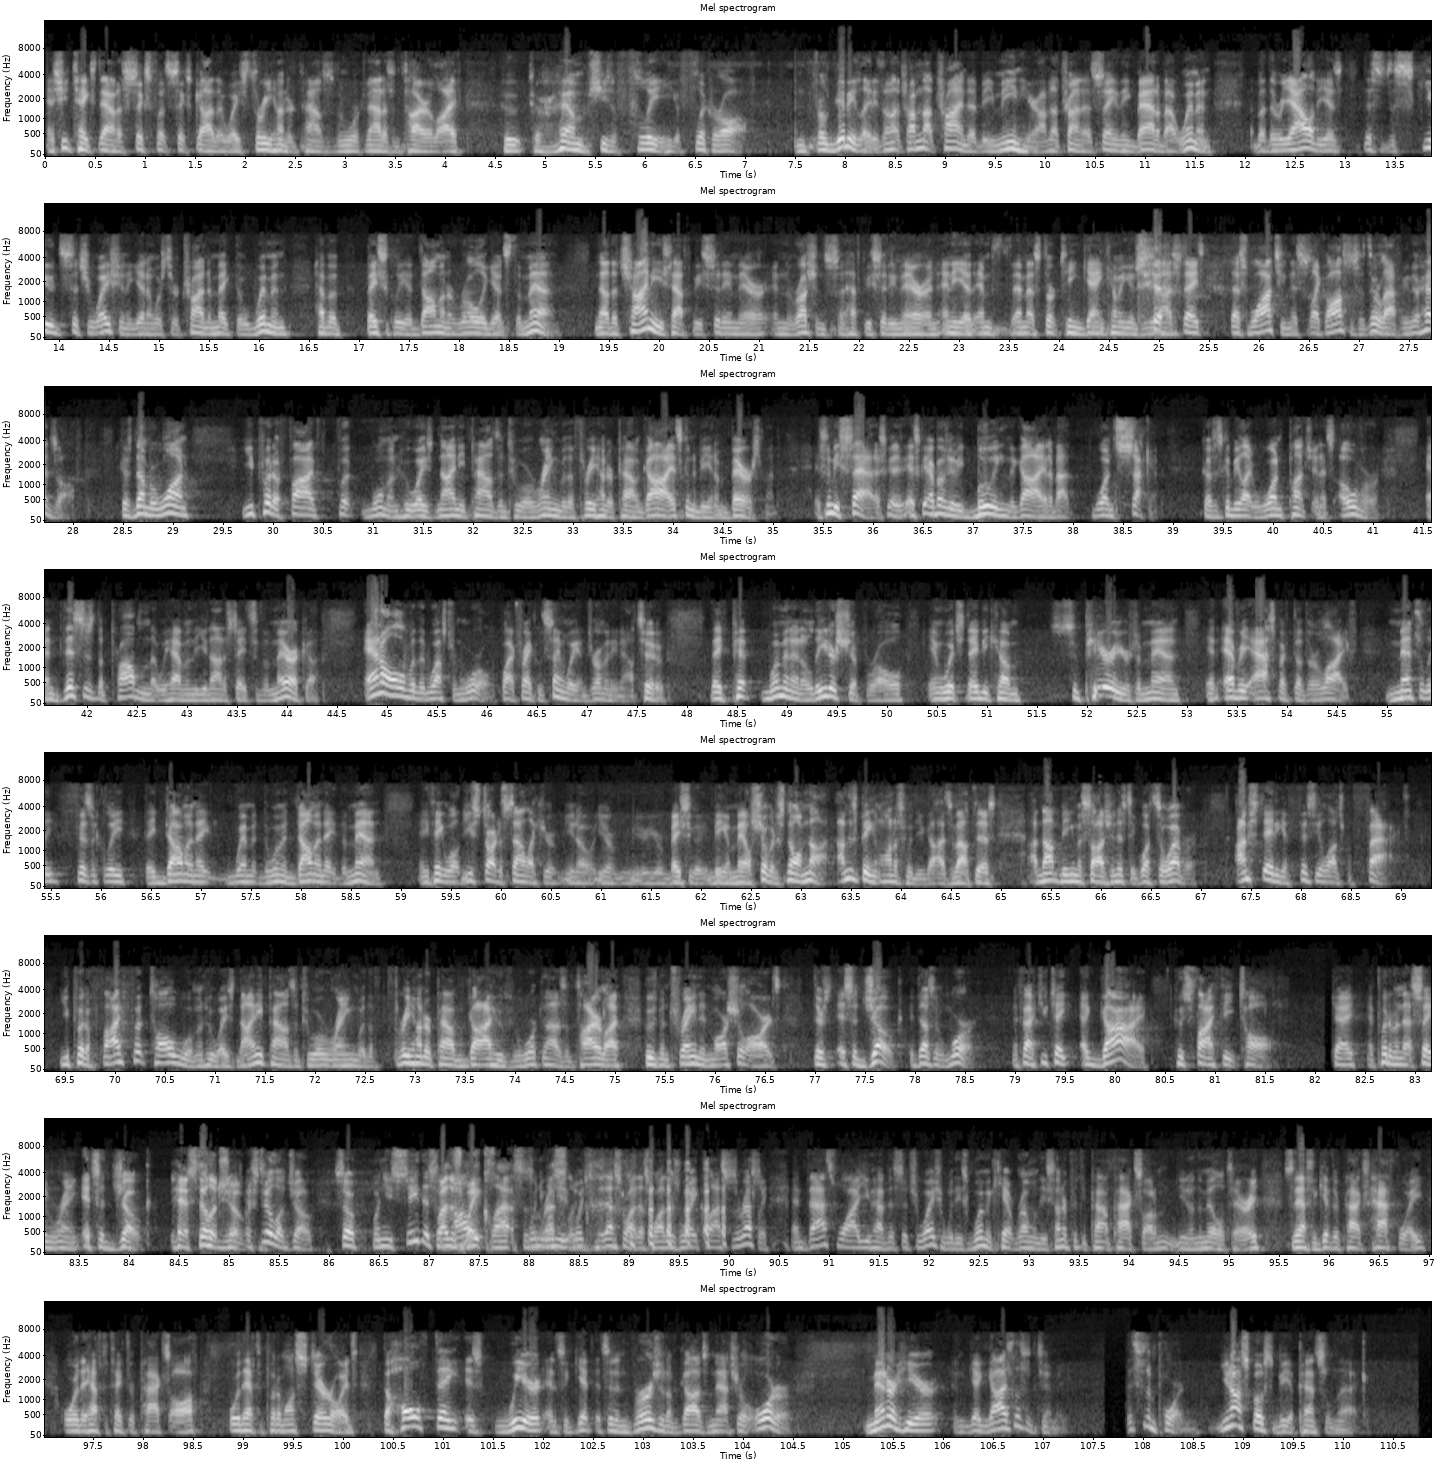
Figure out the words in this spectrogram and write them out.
and she takes down a six foot six guy that weighs three hundred pounds, has been working out his entire life, who to him she's a flea. He could flick her off. And forgive me, ladies, I'm not, I'm not trying to be mean here. I'm not trying to say anything bad about women. But the reality is, this is a skewed situation again, in which they're trying to make the women have a basically a dominant role against the men. Now the Chinese have to be sitting there, and the Russians have to be sitting there, and any MS-13 gang coming into the United States that's watching this, like Austin says, they're laughing their heads off. Because number one, you put a five foot woman who weighs 90 pounds into a ring with a 300 pound guy, it's going to be an embarrassment. It's going to be sad. It's, it's, everybody's going to be booing the guy in about one second because it's going to be like one punch and it's over. And this is the problem that we have in the United States of America and all over the Western world, quite frankly, the same way in Germany now, too. They've put women in a leadership role in which they become superior to men in every aspect of their life. Mentally, physically, they dominate women. The women dominate the men and you think, well, you start to sound like you're, you know, you're you're basically being a male chauvinist. No, I'm not. I'm just being honest with you guys about this. I'm not being misogynistic whatsoever. I'm stating a physiological fact You put a five foot tall woman who weighs 90 pounds into a ring with a 300 pound guy who's been working out his entire life, who's been trained in martial arts. There's, it's a joke. It doesn't work. In fact, you take a guy who's five feet tall, okay, and put him in that same ring. It's a joke. Yeah, it's still a joke. It's still a joke. So when you see this, that's why there's weight classes in wrestling. You, that's why. That's why there's weight classes in wrestling, and that's why you have this situation where these women can't run with these 150 pound packs on them. You know, in the military, so they have to give their packs half weight, or they have to take their packs off, or they have to put them on steroids. The whole thing is weird, and it's a get. It's an inversion of God's natural order. Men are here, and again, guys, listen to me. This is important. You're not supposed to be a pencil neck.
